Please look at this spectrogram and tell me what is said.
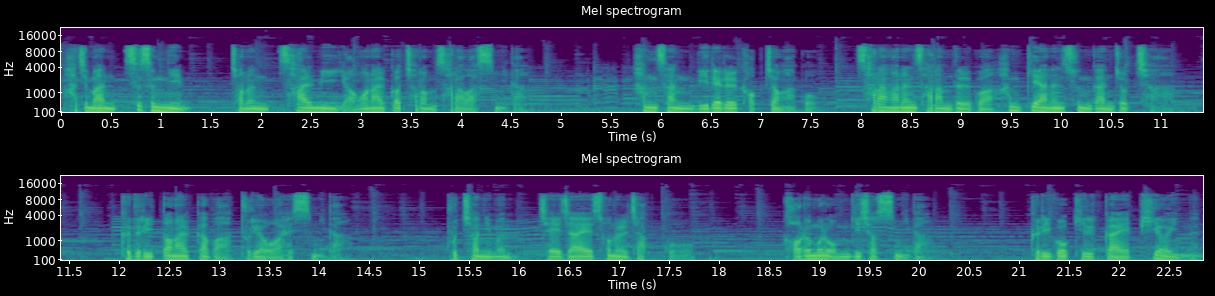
하지만 스승님, 저는 삶이 영원할 것처럼 살아왔습니다. 항상 미래를 걱정하고 사랑하는 사람들과 함께하는 순간조차 그들이 떠날까봐 두려워했습니다. 부처님은 제자의 손을 잡고 걸음을 옮기셨습니다. 그리고 길가에 피어 있는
